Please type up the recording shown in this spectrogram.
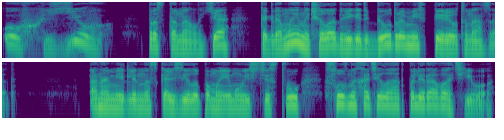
«Ух, ё!» — простонал я, когда Мэй начала двигать бедрами вперед и назад. Она медленно скользила по моему естеству, словно хотела отполировать его.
